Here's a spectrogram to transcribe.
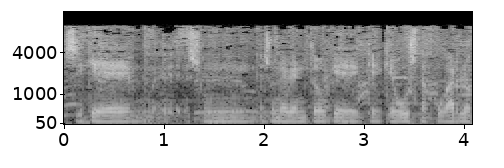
sí que eh, es un, es un evento que, que, que gusta jugarlo.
